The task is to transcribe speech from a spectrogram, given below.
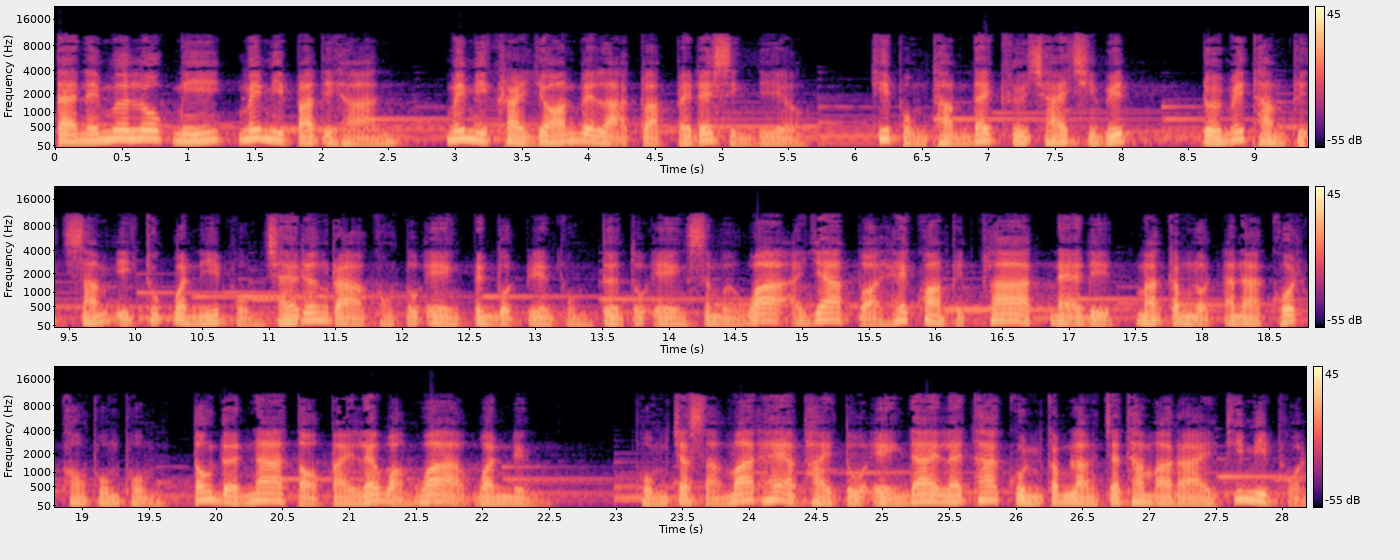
แต่ในเมื่อโลกนี้ไม่มีปาฏิหาริย์ ไม่มีใครย้อนเวลากลับไปได้สิ่งเดียว ที่ผมทำได้คือใช้ชีวิต โดยไม่ทำผิดซ้ำอีกทุกวันนี้ผมใช้เรื่องราวของตัวเองเป็นบทเรียนผมเตือนตัวเองเสมอว่าอาญาปล่อยให้ความผิดพลาดในอดีตมากำหนดอนาคตของผมผมต้องเดินหน้าต่อไปและหวังว่าวันหนึ่ง ผมจะสามารถให้อภัยตัวเองได้และถ้าคุณกำลังจะทำอะไรที่มีผล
